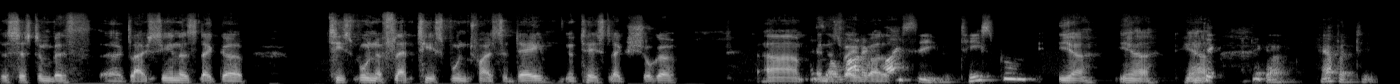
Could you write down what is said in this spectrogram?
the system with uh, glycine. It's like a teaspoon, a flat teaspoon twice a day. It tastes like sugar. Um, and it's very well. Glycine, a teaspoon? Yeah, yeah, yeah. I take, I take a half a teaspoon.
